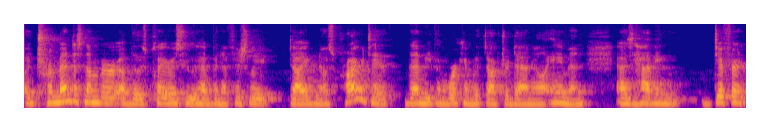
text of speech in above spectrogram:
a tremendous number of those players who have been officially diagnosed prior to them even working with Dr. Daniel Amen as having different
